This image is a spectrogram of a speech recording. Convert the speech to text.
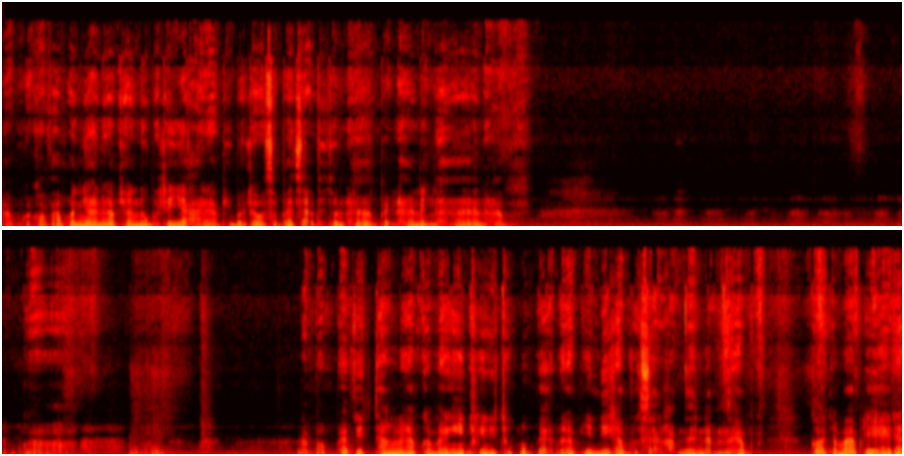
ครับก็ขอฝากผลงานนะครับช่างนุพัทยานะครับที่เบอร์โทร0 8 3 0 5 8 5 1 5นะครับครับก็ รับออกแบบติดตั้งนะครับกำแพงหินฟรีในทุกรูปแบบนะครับ ยินดีคำปรึกษาคำแนะนำนะครับ ก็จะมาอัปเดตให้ได้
